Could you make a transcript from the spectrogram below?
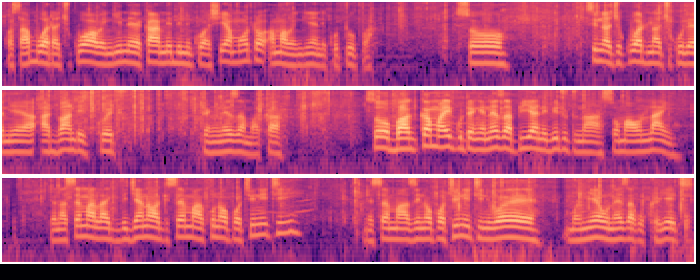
kwa sababu watachukua wengine, kama maybe ni kuwashia moto ama wengine ni kutupa. So si tunachukua, tunachukulia ni advantage kwetu kutengeneza makaa. So bag kama hii kutengeneza pia ni vitu tunasoma online, tunasema like vijana wakisema hakuna opportunity, nisema zina opportunity ni wewe mwenyewe unaweza kucreate.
